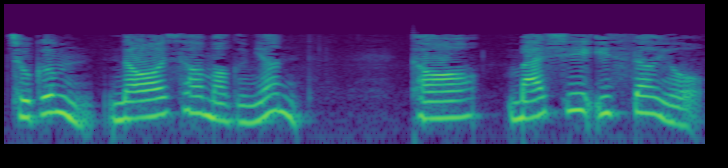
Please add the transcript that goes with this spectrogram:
조금 넣어서 먹으면 더 맛이 있어요.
